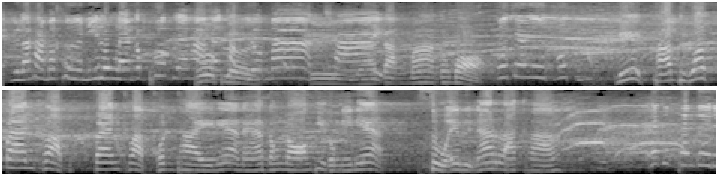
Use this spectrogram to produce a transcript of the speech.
กอยู่แล้วค่ะเมื่อคืนนี้โรงแรมก็พรึบเลยค่ะเพิ่แฟมนคเลลับยเยอะมากจริงใช่นะดังมากต้องบอก โฮเทลเขานี่ถามถึงว่าแฟนคลับ แฟนคลับคนไทยเนี่ยนะครับน้องๆที่อยู่ตรงนี้เนี่ย สวยหรือน่ารักคะ 태국 팬들이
